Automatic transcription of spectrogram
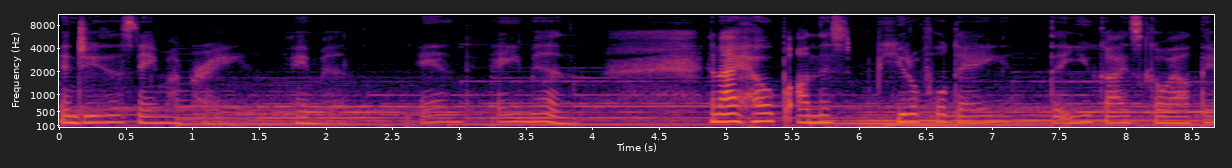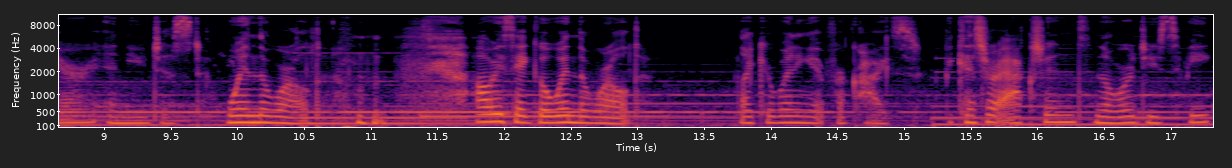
In Jesus' name I pray. Amen and amen. And I hope on this beautiful day that you guys go out there and you just win the world. I always say, go win the world like you're winning it for Christ because your actions and the words you speak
